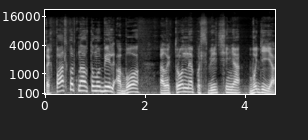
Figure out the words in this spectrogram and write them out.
техпаспорт на автомобіль або електронне посвідчення водія.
